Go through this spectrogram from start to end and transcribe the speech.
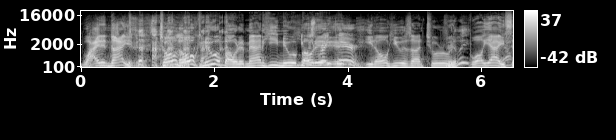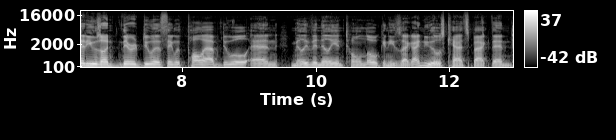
Why didn't I? given to Tone Loc knew about it, man. He knew He about was it. right there. You know, he was on tour. With, Really? Well, yeah. He said he was on. They were doing a thing with Paula Abdul and Milli Vanilli and Tone Loc, and he's like, I knew those cats back then.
